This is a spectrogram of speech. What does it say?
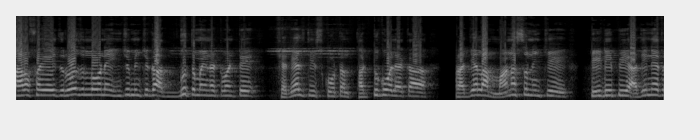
నలభై ఐదు రోజుల్లోనే ఇంచుమించుగా అద్భుతమైనటువంటి చర్యలు తీసుకోవటం తట్టుకోలేక ప్రజల మనసు నుంచి టీడీపీ అధినేత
